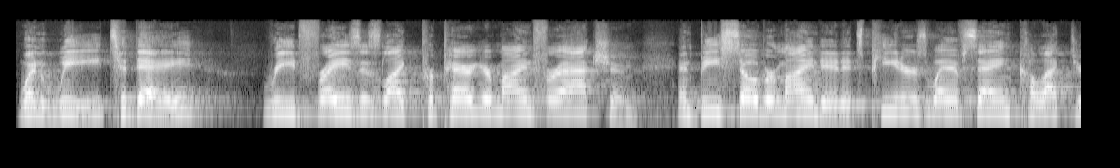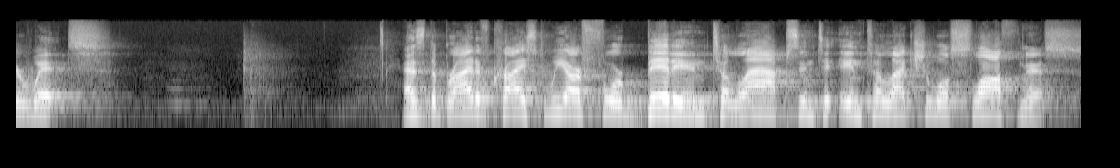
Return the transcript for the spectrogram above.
When we today read phrases like prepare your mind for action and be sober minded, it's Peter's way of saying collect your wits. As the bride of Christ, we are forbidden to lapse into intellectual slothness.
